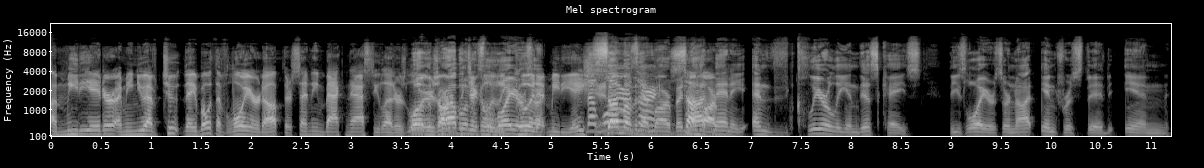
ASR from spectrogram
a mediator? I mean, you have two. They both have lawyered up. They're sending back nasty letters. Well, lawyers aren't problem is the particularly lawyers good are- at mediation. Some of them are- are, but not are. many. And clearly, in this case, these lawyers are not interested in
